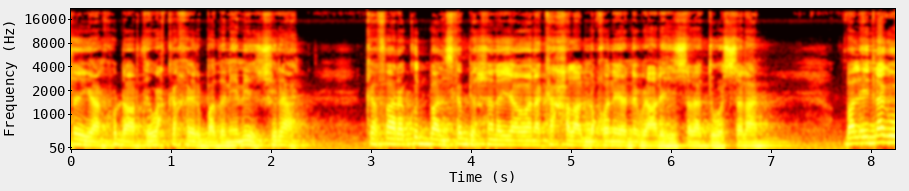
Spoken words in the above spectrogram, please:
shaygaan ku dhaartay wax ka khayr badan inay jiraan kafaara gud baan iska bixinayaa waana ka xalaal noqonaya nabigu calayhi salaatu wasalaam bal inagu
